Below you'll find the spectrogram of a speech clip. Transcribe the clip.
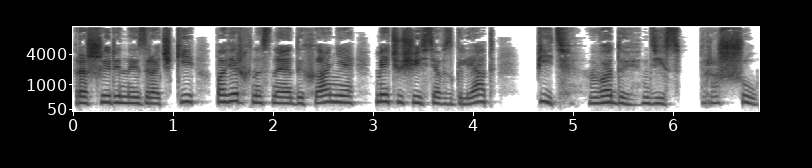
Расширенные зрачки, поверхностное дыхание, мечущийся взгляд. «Пить воды, Дис, прошу!»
